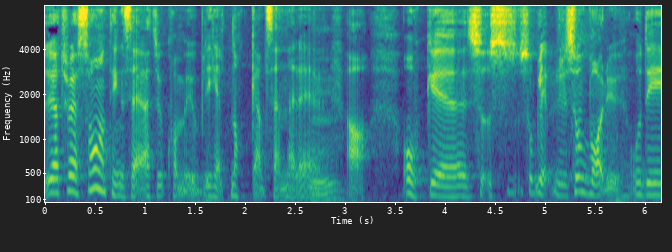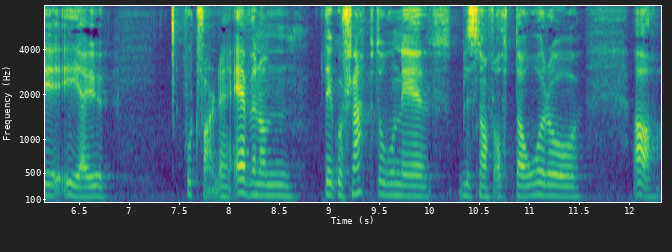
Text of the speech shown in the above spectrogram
jag tror jag sa någonting så här att du kommer ju bli helt knockad sen när det... Mm. Ja. Och eh, så, så, så, blev, så var det ju. Och det är jag ju fortfarande. Även om det går snabbt och hon är, blir snart åtta år och ja,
